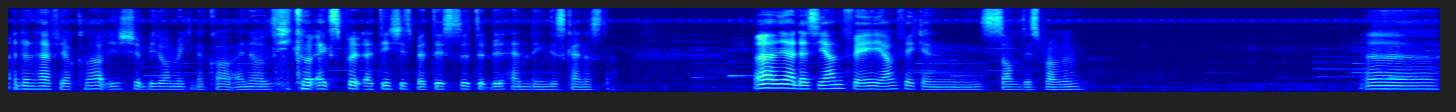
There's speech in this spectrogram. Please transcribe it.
I don't have your cloud. You should be the one making the call. I know a legal expert. I think she's better suited to handling this kind of stuff. Well, yeah, there's Yanfei. Yan Fei can solve this problem. Uh,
